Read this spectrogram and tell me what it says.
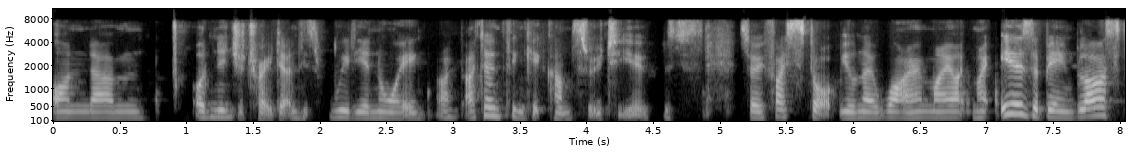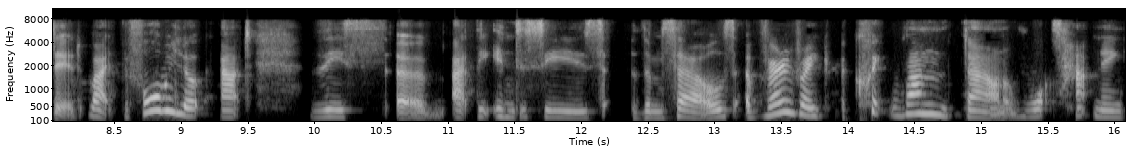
on um, on NinjaTrader and it's really annoying. I, I, don't think it comes through to you. Just, so if I stop, you'll know why my my ears are being blasted. Right, before we look at these uh, at the indices themselves, a very very a quick rundown of what's happening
